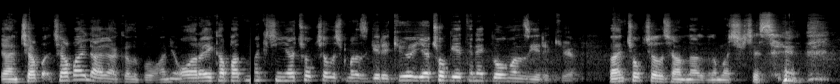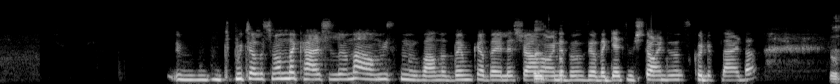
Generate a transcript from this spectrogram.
Yani çaba, çabayla alakalı bu. Hani o arayı kapatmak için ya çok çalışmanız gerekiyor ya çok yetenekli olmanız gerekiyor. Ben çok çalışanlardanım açıkçası. bu çalışmanın da karşılığını almışsınız anladığım kadarıyla şu an Evet. oynadığınız ya da geçmişte oynadığınız kulüplerden. Çok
